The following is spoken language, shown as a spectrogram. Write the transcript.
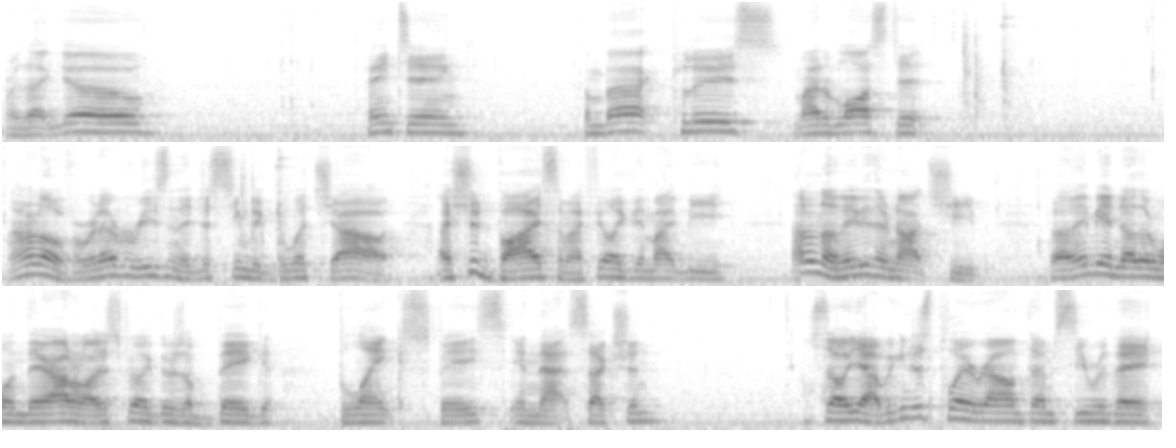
Where'd that go? Painting. Come back, please. Might have lost it. I don't know, for whatever reason, they just seem to glitch out. I should buy some. I feel like they might be, I don't know, maybe they're not cheap. But maybe another one there. I don't know, I just feel like there's a big blank space in that section. So yeah, we can just play around with them, see where they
